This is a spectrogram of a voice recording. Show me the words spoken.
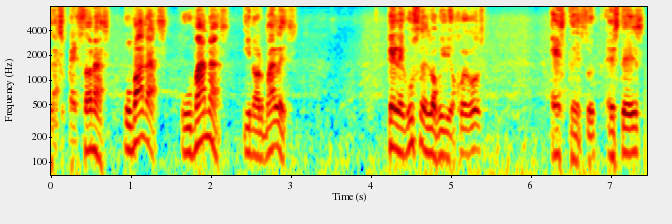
las personas humanas, humanas y normales que le gusten los videojuegos, este es, este es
